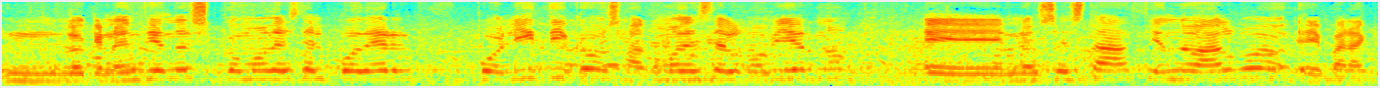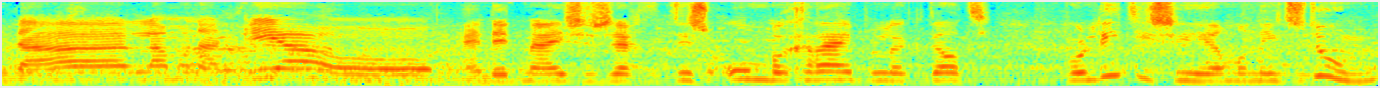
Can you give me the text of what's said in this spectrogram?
Mm, Lo que no entiendo es cómo desde el poder político, o sea, cómo desde el gobierno eh, no se está haciendo algo eh, para quitar la monarquía o... En dit meisje zegt het is onbegrijpelijk dat politici helemaal niets doen.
